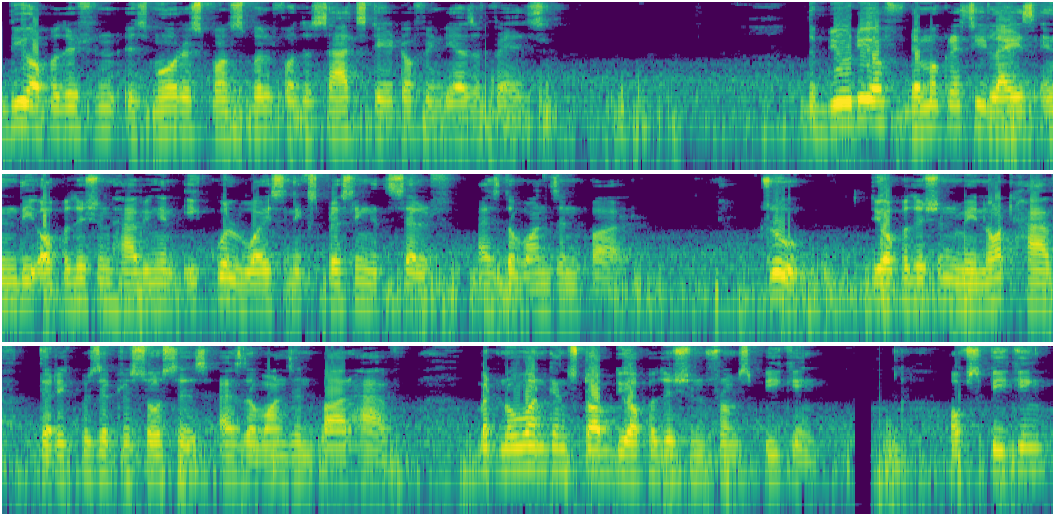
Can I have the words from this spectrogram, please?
the opposition is more responsible for the sad state of India's affairs. The beauty of democracy lies in the opposition having an equal voice in expressing itself as the ones in power. True, the opposition may not have the requisite resources as the ones in power have, but no one can stop the opposition from speaking. Of speaking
